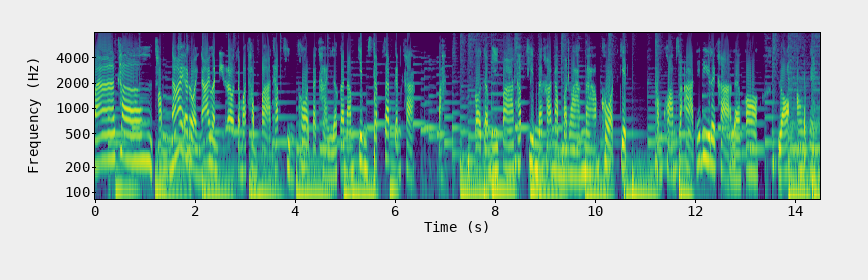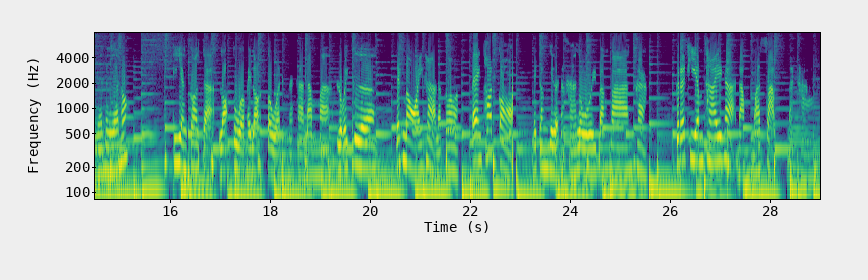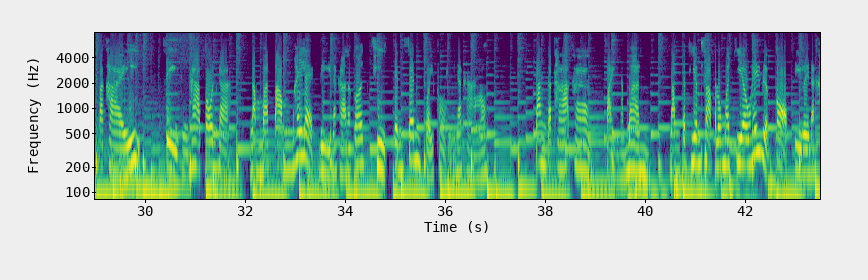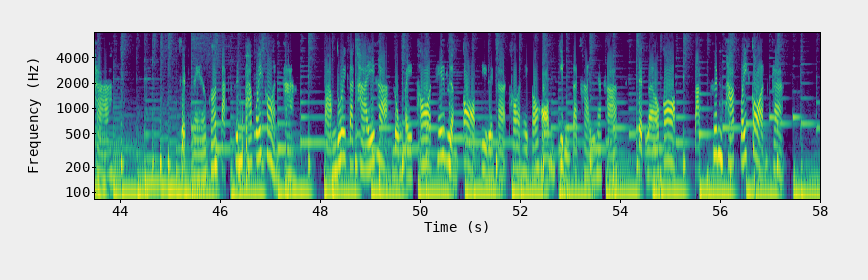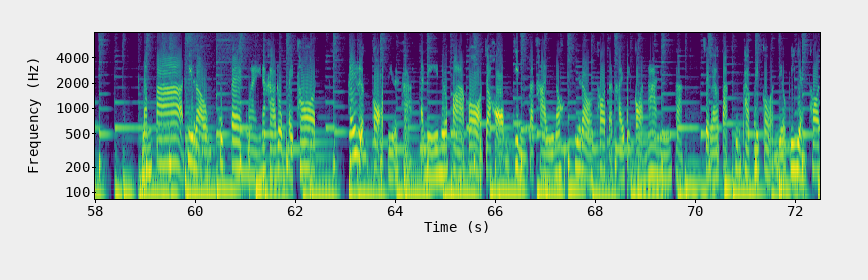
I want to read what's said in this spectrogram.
มาค่ะทำง่ายอร่อยง่ายวันนี้เราจะมาทำปลาทับทิมทอดตะไคร้แล้วก็น้ำจิ้มแซ่บๆกันค่ะไปก็จะมีปลาทับทิมนะคะนำมาล้างน้ำขอดเกล็ดทำความสะอาดให้ดีเลยค่ะ แล้วก็เลาะเอาแต่เนื้อเนื้อเนาะพี่ยังก็จะเลาะตัวไม่เลาะตัวนะคะนำมาโรยเกลือเล็กน้อยค่ะ แล้วก็แป้งทอดกรอบไม่ต้องเยอะนะคะโรยบางๆค่ะ กระเทียมไทยค่ะนำมาสับนะคะ ตะไคร้4-5 ต้นค่ะนำมาตำให้แหลกดีนะคะ แล้วก็ฉีกเป็นเส้นฝอยๆนะคะ ตั้งกระทะค่ะ ใส่น้ำมันนำกระเทียมสับลงมาเจียวให้เหลืองกรอบดีเลยนะคะ เสร็จแล้วก็ตักขึ้นพักไว้ก่อนค่ะ ตามด้วยตะไคร้ค่ะ ลงไปทอดให้เหลืองกรอบดีเลยค่ะ ทอดให้เขาหอมกลิ่นตะไคร้นะคะ เสร็จแล้วก็ตักขึ้นพักไว้ก่อนค่ะ น้ำปลาที่เราคลุกแป้งไว้นะคะ ลงไปทอด ให้เหลืองกรอบดีเลยค่ะ อันนี้เนื้อปลาก็จะหอมกลิ่นตะไคร้เนาะที่เราทอดตะไคร้ไปก่อนหน้านี้ค่ะ เสร็จแล้วตักขึ้นพักไว้ก่อนเดี๋ยวพี่เหียงทอด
